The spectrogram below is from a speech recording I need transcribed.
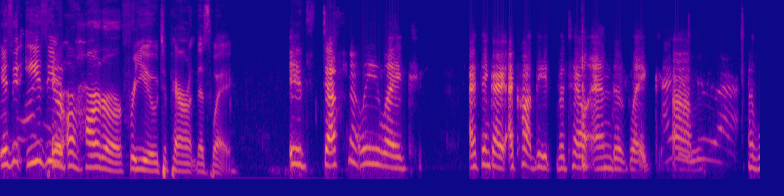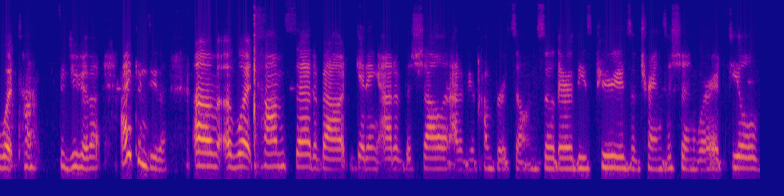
Is it easier or harder for you to parent this way? it's definitely like i think i, I caught the the tail end of like um of what tom did you hear that? I can do that. Um of what tom said about getting out of the shell and out of your comfort zone. So there are these periods of transition where it feels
